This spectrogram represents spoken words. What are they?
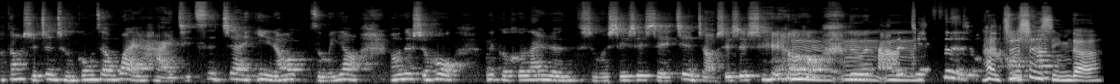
我当时郑成功在外海几次战役，然后怎么样，然后那时候那个荷兰人什么谁谁谁舰长谁谁谁，然后对不对？打了几次，很知识型的，啊，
